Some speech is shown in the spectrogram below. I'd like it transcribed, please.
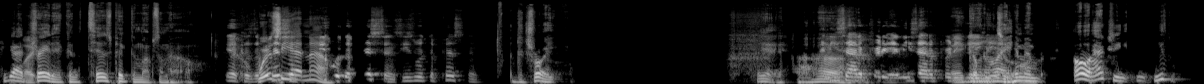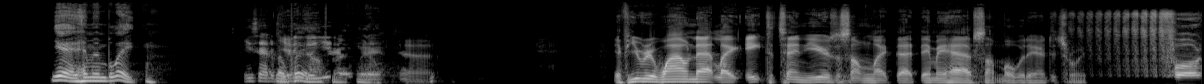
He got Like- traded because Thibs picked him up somehow. Yeah, because Where's he at now? He's with the Pistons. He's with the Pistons, Detroit. Yeah, and he's had a ah. pretty, and he's had a pretty good coming year. right. Him and oh, actually, he's yeah, him and Blake. He's had a No pretty good year. but, you over know. there. Yeah. If you rewound that like eight to ten years or something like that, they may have something over there in Detroit. Four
